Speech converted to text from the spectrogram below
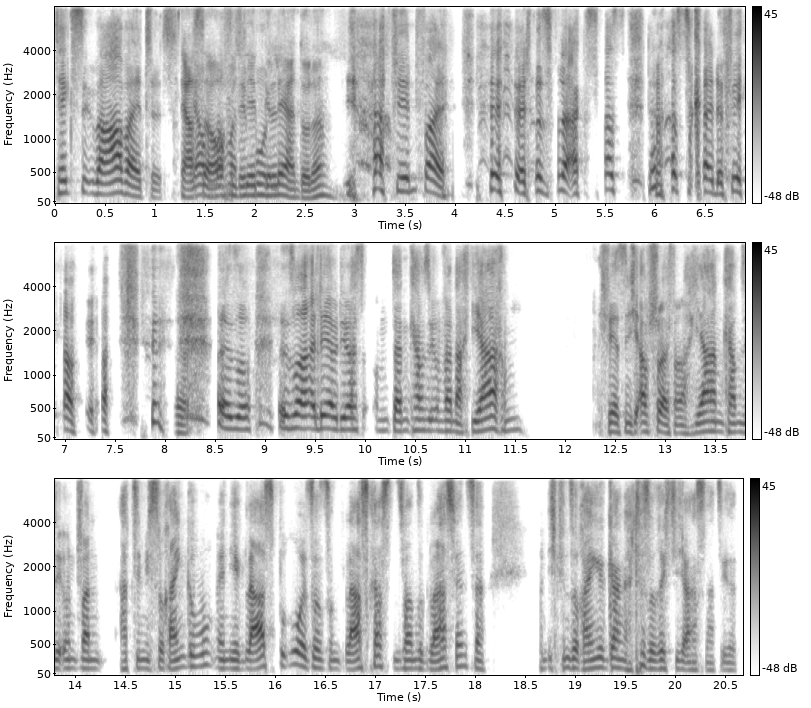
Texte überarbeitet. Ja, hast ja, du auch das Leben gelernt, oder? Ja, auf jeden Fall. Wenn du so eine Angst hast, dann hast du keine Fehler mehr. Ja. Also, das war, und dann kam sie irgendwann nach Jahren, ich will jetzt nicht abschweifen, nach Jahren kam sie irgendwann, hat sie mich so reingewunken in ihr Glasbüro, so, so ein Glaskasten, es waren so Glasfenster. Und ich bin so reingegangen, hatte so richtig Angst und hat sie gesagt,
